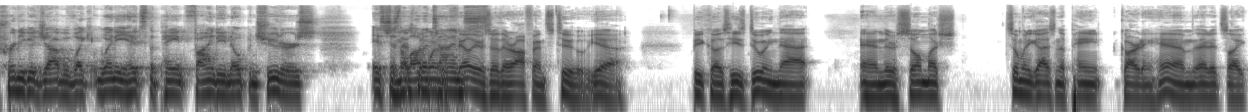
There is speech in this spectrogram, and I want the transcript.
pretty good job of like when he hits the paint finding open shooters. It's just a lot of times of failures of their offense too. Yeah, because he's doing that, and there's so much, so many guys in the paint guarding him that it's like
